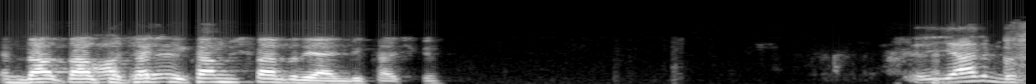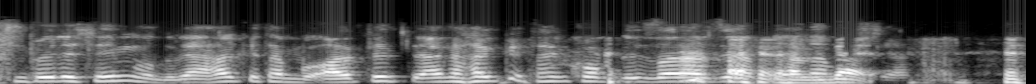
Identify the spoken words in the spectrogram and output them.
dal, dal taşak evet. yıkanmışlardır yani birkaç gün. E, yani böyle şey mi olur? Yani hakikaten bu Alfred yani hakikaten komple zarar yaptı adammış yani.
